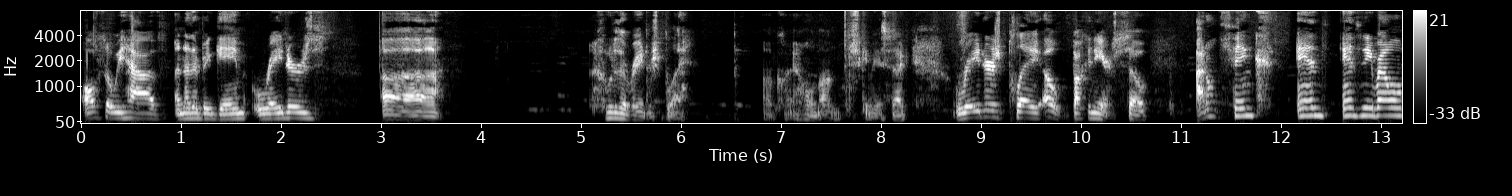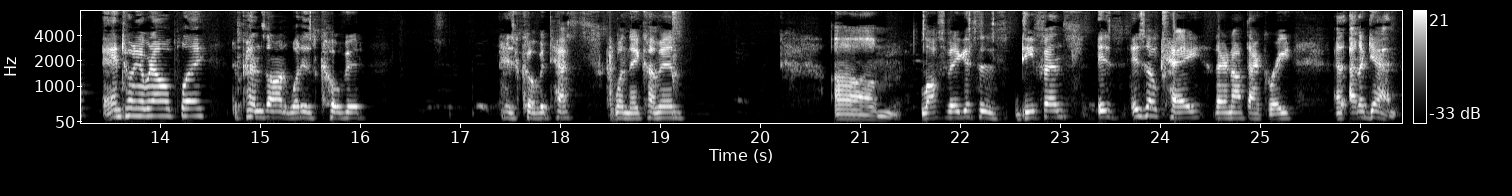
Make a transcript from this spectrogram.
Also, we have another big game: Raiders. Uh, who do the Raiders play? Okay, hold on. Just give me a sec. Raiders play. Oh, Buccaneers. So I don't think and Anthony Brown, Antonio Brown will play. Depends on what his COVID, his COVID tests when they come in. Um, Las Vegas's defense is is okay. They're not that great. And, and again,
